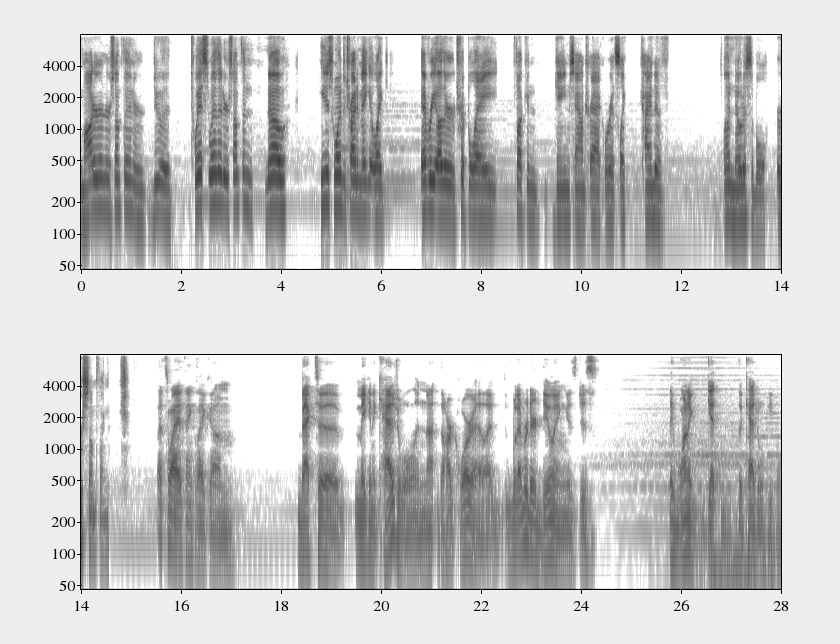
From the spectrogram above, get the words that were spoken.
modern or something or do a twist with it or something? No. He just wanted to try to make it like every other AAA fucking game soundtrack where it's like kind of unnoticeable or something. That's why I think like um back to making it casual and not the hardcore. uh, Like, whatever they're doing is just they want to get the casual people,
